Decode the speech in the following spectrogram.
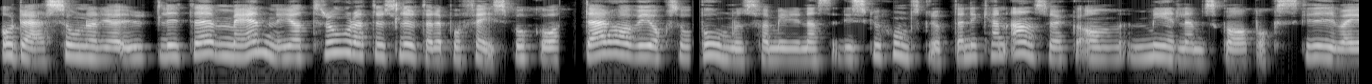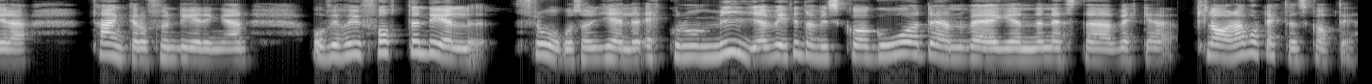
Och där zonade jag ut lite, men jag tror att du slutade på Facebook och där har vi också Bonusfamiljernas diskussionsgrupp där ni kan ansöka om medlemskap och skriva era tankar och funderingar. Och vi har ju fått en del frågor som gäller ekonomi. Jag vet inte om vi ska gå den vägen nästa vecka. Klarar vårt äktenskap det?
